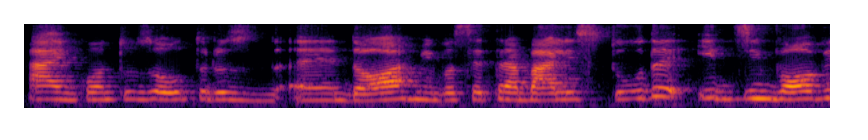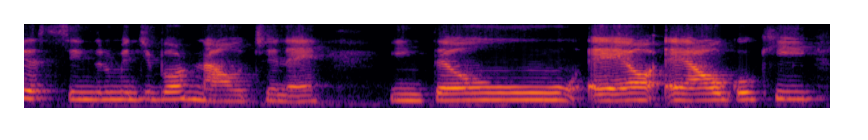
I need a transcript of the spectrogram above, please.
ah, enquanto os outros é, dormem, você trabalha, estuda e desenvolve a síndrome de burnout, né? Então, é, é algo que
